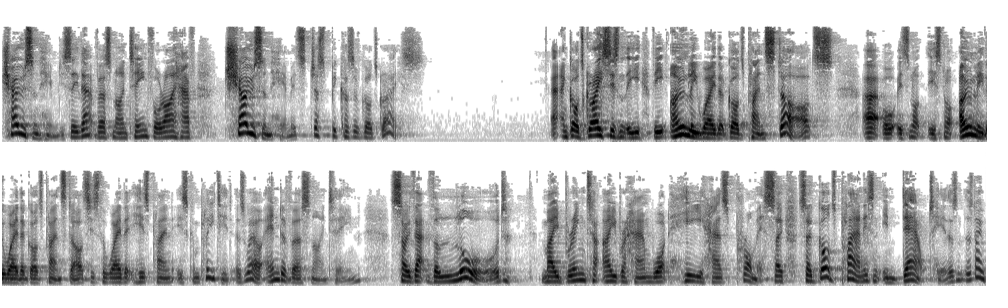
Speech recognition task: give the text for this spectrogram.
chosen him. Do you see that? Verse 19 For I have chosen him. It's just because of God's grace. And God's grace isn't the, the only way that God's plan starts uh, or it's not, it's not only the way that God's plan starts, it's the way that his plan is completed as well. End of verse 19. So that the Lord may bring to Abraham what he has promised. So, so God's plan isn't in doubt here. There's, there's no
